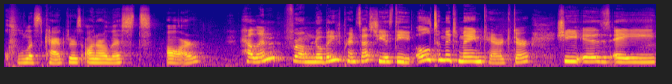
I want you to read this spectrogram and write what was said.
coolest characters on our lists are Helen from Nobody's Princess. She is the ultimate main character. She is a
